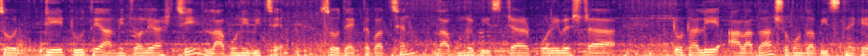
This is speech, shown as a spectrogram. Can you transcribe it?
সো ডে টুতে আমি চলে আসছি লাবণী বিচে সো দেখতে পাচ্ছেন, লাবণী বিচটার পরিবেশটা টোটালি আলাদা সুগন্ধা বীজ থেকে।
